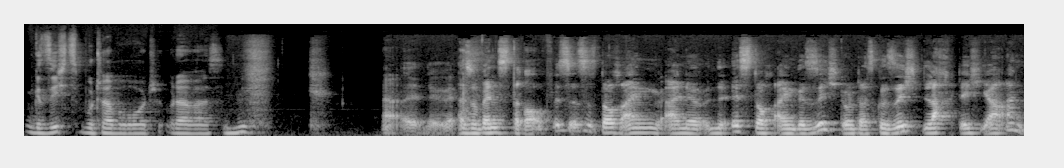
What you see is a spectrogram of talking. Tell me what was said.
Gesichtsbutterbrot oder was? Ja, äh, Also wenn es drauf ist, ist es doch ein, eine, ist doch ein Gesicht und das Gesicht lacht dich ja an,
